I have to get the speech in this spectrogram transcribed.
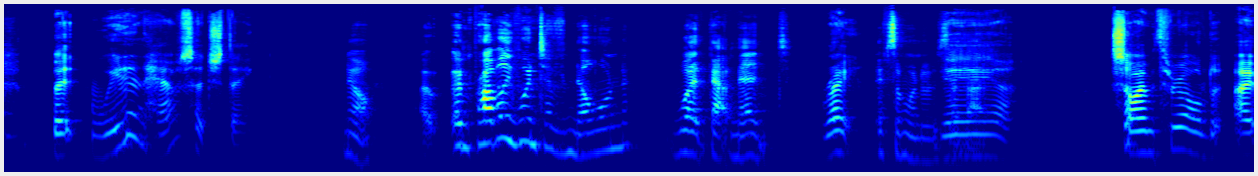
but we didn't have such thing. no Uh, and probably wouldn't have known what that meant Right. if someone would have Yeah, said yeah, that yeah. So I'm thrilled. I,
